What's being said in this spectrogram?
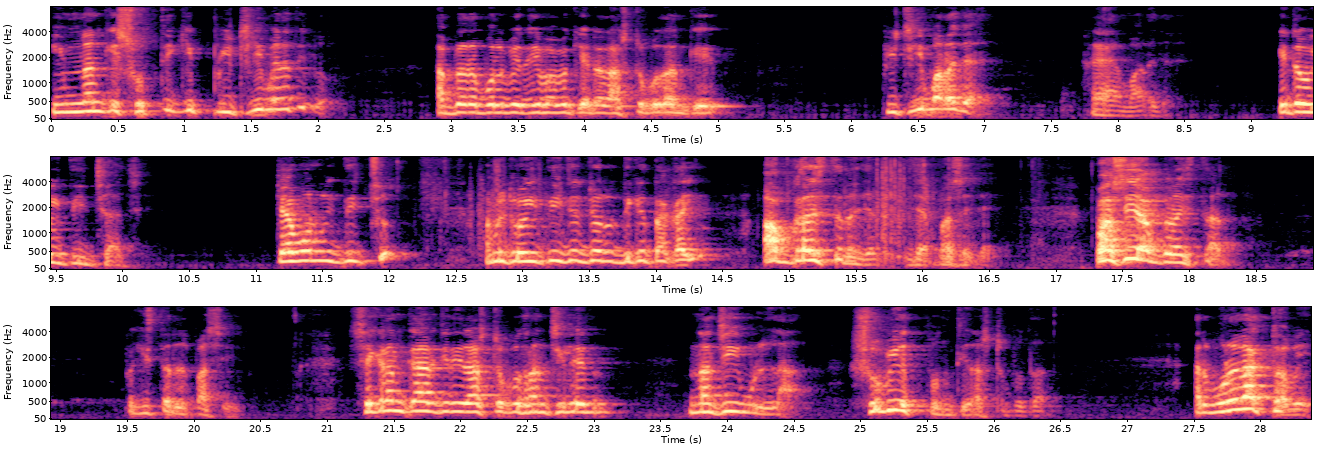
ইমরানকে সত্যি কি পিঠিয়ে মেরে দিল? আপনারা বলবেন, এভাবে কি একটা রাষ্ট্রপ্রধানকে পিঠিয়ে মারা যায়? হ্যাঁ মারা যায়। এটা ঐতিহ্য আছে। কেমন ঐতিহ্য? আমি একটু ঐতিহ্যের জন্য দিকে তাকাই। আফগানিস্তানে যায় পাশে যায়। পাশেই আফগানিস্তান। পাকিস্তানের পাশেই সেখানকার যিনি রাষ্ট্রপ্রধান ছিলেন, নাজিমুল্লাহ। সোভিয়েতপন্থী রাষ্ট্রপ্রধান। আর মনে রাখতে হবে,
